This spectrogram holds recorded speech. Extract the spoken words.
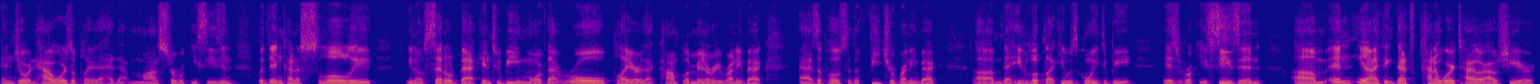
And Jordan Howard was a player that had that monster rookie season, but then kind of slowly, you know, settled back into being more of that role player, that complementary running back, as opposed to the feature running back um, that he looked like he was going to be his rookie season. Um, and you know, I think that's kind of where Tyler Allgeier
